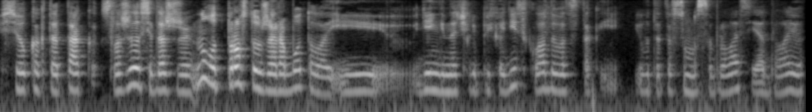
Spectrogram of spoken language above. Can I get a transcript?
все как-то так сложилось, я даже, ну вот просто уже работала, и деньги начали приходить, складываться так, и, и вот эта сумма собралась, и я отдала ее.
